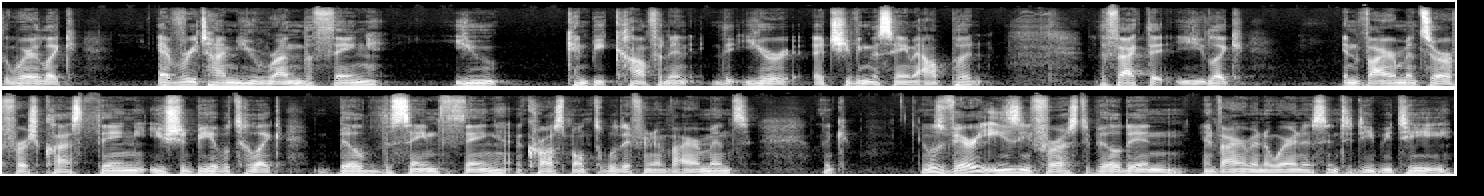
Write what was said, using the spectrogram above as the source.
where like every time you run the thing, you can be confident that you're achieving the same output. The fact that you like, environments are a first class thing. You should be able to like build the same thing across multiple different environments. Like it was very easy for us to build in environment awareness into DBT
